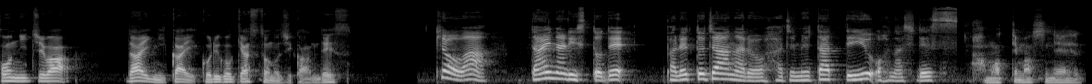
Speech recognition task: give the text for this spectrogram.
こんにちは。第2回ゴリゴキャストの時間です。今日はダイナリストでパレットジャーナルを始めたっていうお話です。ハマってますね。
